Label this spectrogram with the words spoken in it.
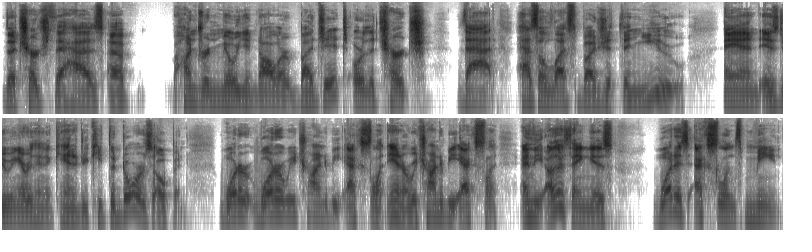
The church that has a hundred million dollar budget or the church that has a less budget than you and is doing everything they can to keep the doors open. What are what are we trying to be excellent in? Are we trying to be excellent? And the other thing is, what does excellence mean?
